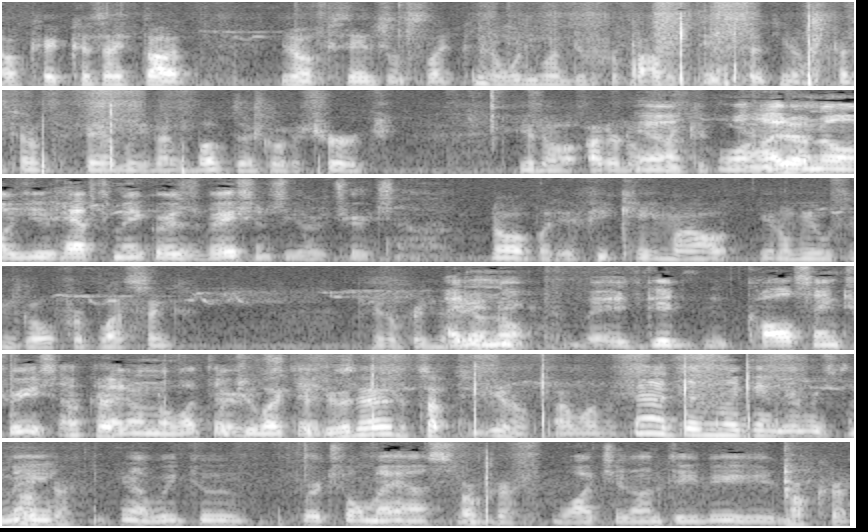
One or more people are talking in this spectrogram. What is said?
Okay, because I thought you know, because Angela's like, you know, what do you want to do for Father's Day? Said, you know, spend time with the family, and I'd love to go to church. You know, I don't know Yeah. if we could Well, do I that. don't know. You have to make reservations to go to church now. No, but if he came out, you know, maybe we can go for blessing. You know, bring the I don't know. It's good. Call St. Teresa. Okay. I don't know what their Would you like to do that? It's up to you know. I want to. Yeah, it doesn't make any difference to me. Okay. You know, we do virtual mass. Okay. Watch it on TV. Okay.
